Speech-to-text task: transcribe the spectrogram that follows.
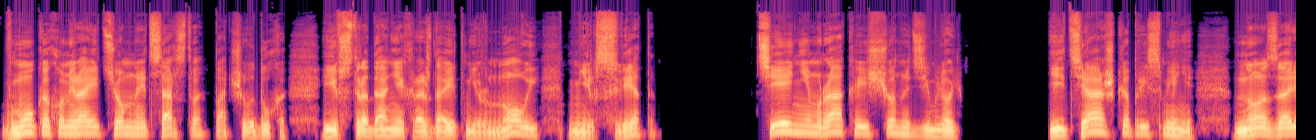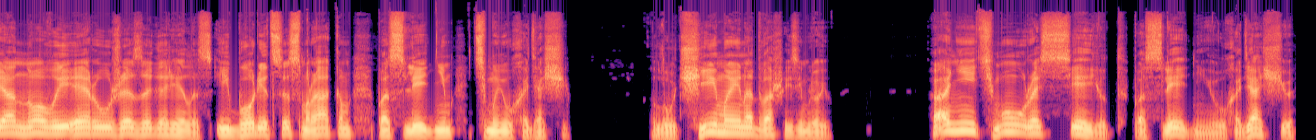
В муках умирает темное царство падшего духа, и в страданиях рождает мир новый, мир света. Тени мрака еще над землей. И тяжко при смене, но заря новой эры уже загорелась и борется с мраком последним тьмы уходящей. Лучи мои над вашей землею. Они тьму рассеют, последнюю, уходящую,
